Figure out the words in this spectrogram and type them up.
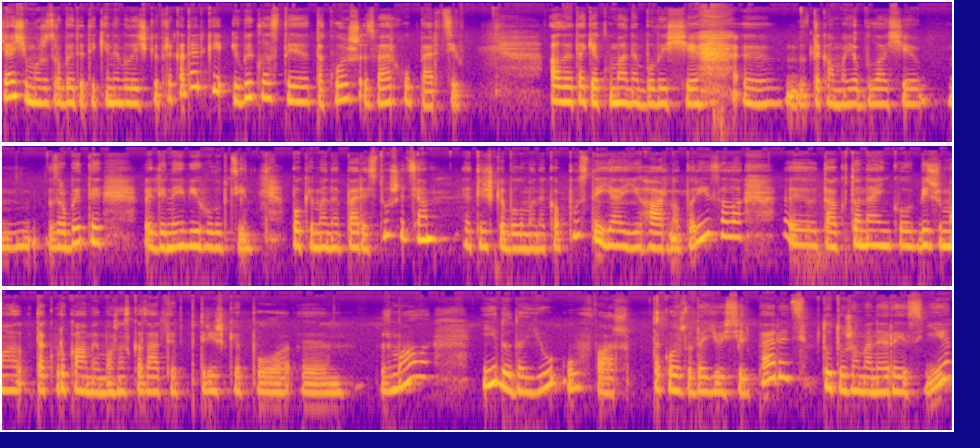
я ще можу зробити такі невеличкі фрикадельки і викласти також зверху перців. Але так як у мене були ще е, така моя була ще зробити ліниві голубці. Поки в мене перець тушиться, трішки було в мене капусти, я її гарно порізала, е, так тоненько, віджмала, так руками можна сказати, трішки пожмала і додаю у фарш. Також додаю сіль перець, тут уже в мене рис є,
